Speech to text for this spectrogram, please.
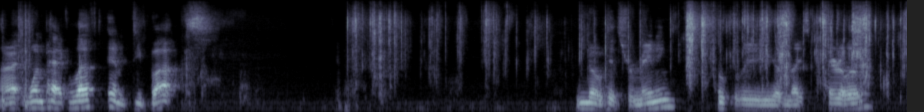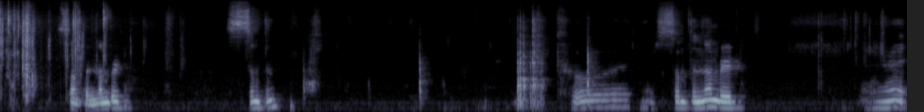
All right, one pack left, empty box. No hits remaining. Hopefully, a nice parallel. Something numbered. Something. Cool. There's something numbered. All right.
